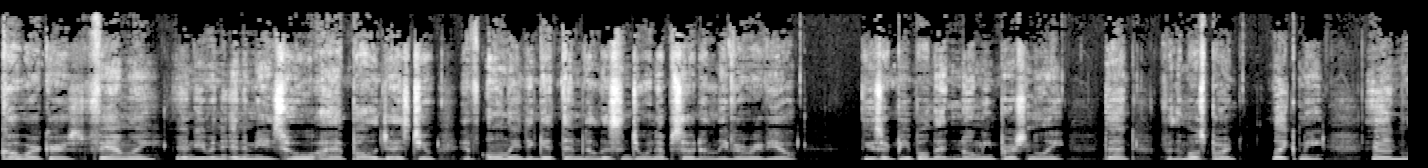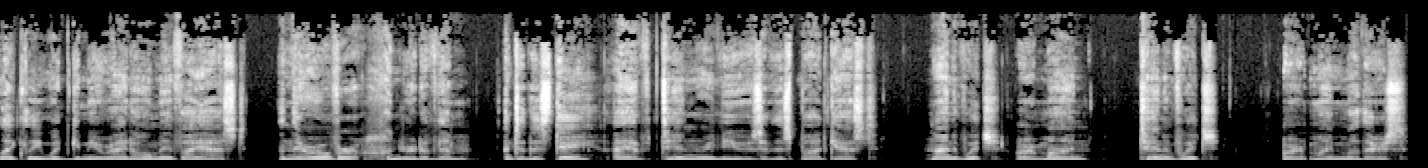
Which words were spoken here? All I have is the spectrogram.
coworkers, family, and even enemies who I apologize to, if only to get them to listen to an episode and leave a review. These are people that know me personally, that, for the most part, like me, and likely would give me a ride home if I asked. And there are over a hundred of them. And to this day, I have ten reviews of this podcast, nine of which aren't mine, ten of which aren't my mother's.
